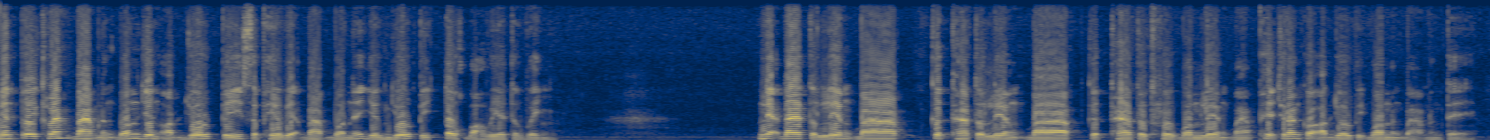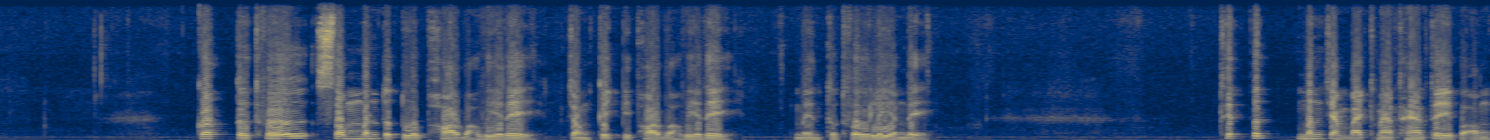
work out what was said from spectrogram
មានពេលខ្លះបាបនិងបុណ្យយើងអត់យល់ពីសភាវៈបាបបុណ្យនេះយើងយល់ពីទោសរបស់វាទៅវិញអ្នកដែលទៅលៀងបាប គិតថាទៅលៀងបាបគិតថាទៅធ្វើបុណ្យលៀងបាបភាគច្រើនក៏អត់យល់ពីបុណ្យនិងបាបនឹងទេគាត់ទៅធ្វើសុំមិនទទួលផលរបស់វាទេចង់គិតពីផលរបស់វាទេមិនទៅធ្វើលៀងទេធិតពិតមិនចាំបាច់ថ្មថាទេព្រះអង្គ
